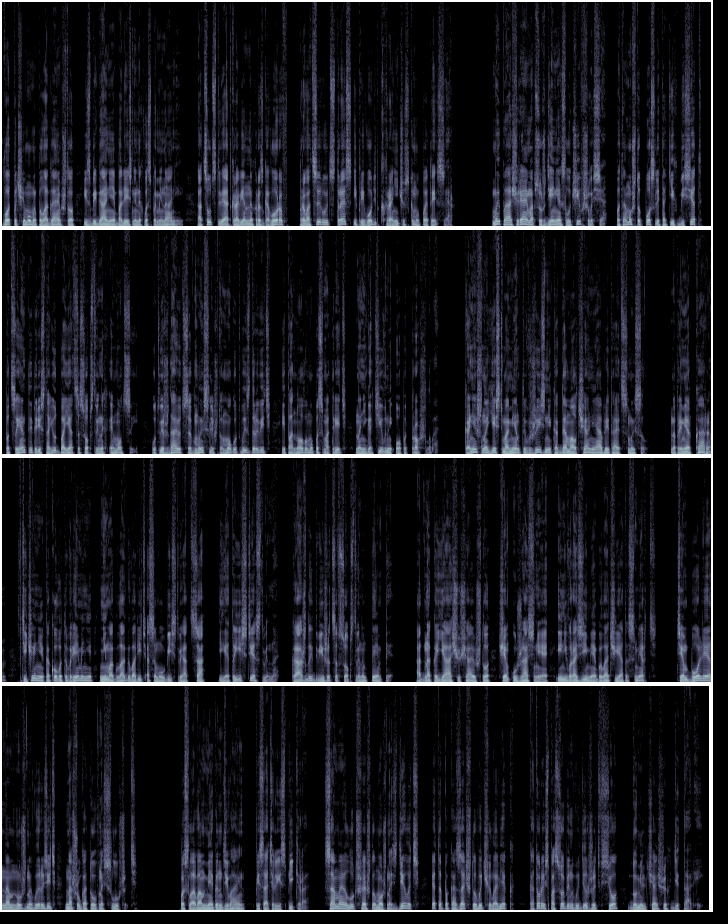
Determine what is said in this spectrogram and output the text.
Вот почему мы полагаем, что избегание болезненных воспоминаний, отсутствие откровенных разговоров провоцирует стресс и приводит к хроническому ПТСР. Мы поощряем обсуждение случившегося, потому что после таких бесед пациенты перестают бояться собственных эмоций, утверждаются в мысли, что могут выздороветь и по-новому посмотреть на негативный опыт прошлого. Конечно, есть моменты в жизни, когда молчание обретает смысл. Например, Карен в течение какого-то времени не могла говорить о самоубийстве отца, и это естественно, каждый движется в собственном темпе. Однако я ощущаю, что чем ужаснее и невыразимее была чья-то смерть, тем более нам нужно выразить нашу готовность слушать. По словам Меган Дивайн, писателя и спикера, самое лучшее, что можно сделать, это показать, что вы человек, который способен выдержать все до мельчайших деталей.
